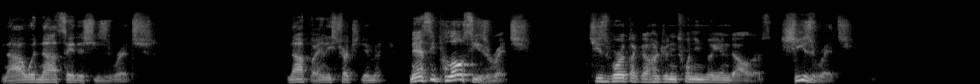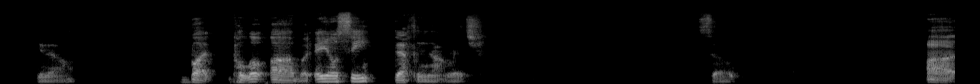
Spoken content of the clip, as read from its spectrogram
now, I would not say that she's rich. Not by any stretch of the imagination. Nancy Pelosi is rich. She's worth like 120 million dollars. She's rich. You know. But Pelo- uh, but AOC definitely not rich. So uh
